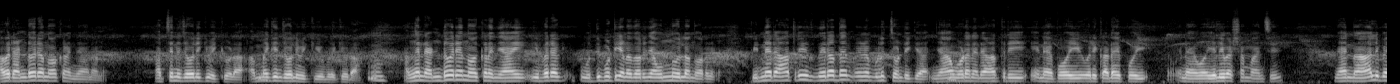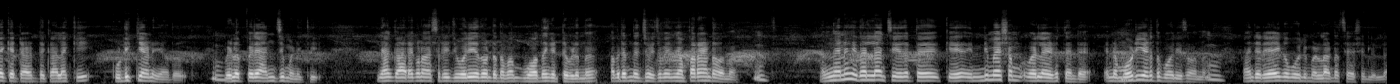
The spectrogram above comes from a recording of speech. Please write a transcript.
അവർ രണ്ടുപേരെ നോക്കണം ഞാനാണ്. അച്ഛന് ജോലിക്ക് വെക്കൂടാ അമ്മയ്ക്കും ജോലി വെക്കൂ വിളിക്കൂടാ. അങ്ങനെ രണ്ടുപേരെയും നോക്കണം. ഞാൻ ഇവരെ ബുദ്ധിമുട്ടിയാണെന്ന് പറഞ്ഞാൽ ഒന്നുമില്ലെന്ന് പറഞ്ഞു. പിന്നെ രാത്രി നിരന്തരം വിളിച്ചോണ്ടിരിക്കുക. ഞാൻ ഉടനെ രാത്രി ഇങ്ങനെ പോയി ഒരു കടയിൽ പോയി പിന്നെ എലി വിഷം വാങ്ങിച്ച് ഞാൻ നാല് പാക്കറ്റായിട്ട് കലക്കി കുടിക്കുകയാണ് ചെയ്തത് വെളുപ്പിലെ അഞ്ച് മണിക്ക്. ഞാൻ കാരക്കുളം ആശുപത്രി ജോലി ചെയ്തുകൊണ്ടിരുന്നപ്പം ബോധം കെട്ട് വിടുന്ന് അവരെന്താ ചോദിച്ചപ്പോൾ ഞാൻ പറയേണ്ട വന്നു. അങ്ങനെ ഇതെല്ലാം ചെയ്തിട്ട് ഇന്റിമേഷൻ വെള്ളം എടുത്തെന്റെ എന്റെ മൊഴിയെടുത്ത് പോലീസ് വന്നു. അതിന്റെ രേഖ പോലും വെള്ളാട്ട സ്റ്റേഷനിലില്ല.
